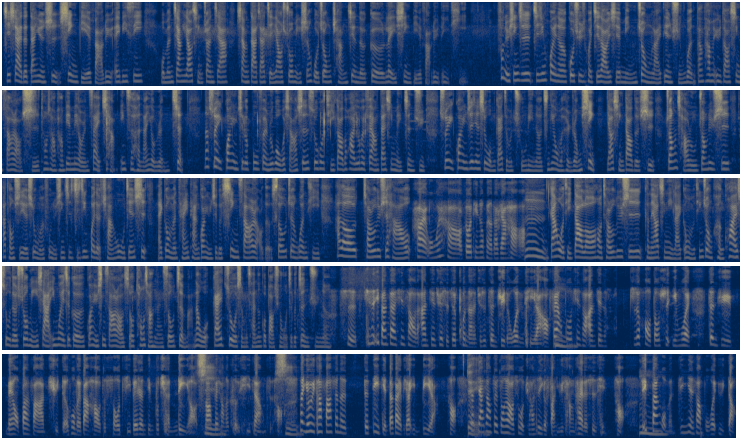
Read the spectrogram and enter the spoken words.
接下来的单元是性别法律 A B C，我们将邀请专家向大家简要说明生活中常见的各类性别法律的议题。妇女新知基金会呢，过去会接到一些民众来电询问，当他们遇到性骚扰时，通常旁边没有人在场，因此很难有人证。那所以关于这个部分，如果我想要申诉或提告的话，又会非常担心没证据。所以关于这件事，我们该怎么处理呢？今天我们很荣幸邀请到的是庄朝如庄律师，他同时也是我们妇女心智基金会的常务监事，来跟我们谈一谈关于这个性骚扰的搜证问题。Hello，乔如律师好。嗨，文威好，各位听众朋友大家好。嗯，刚刚我提到喽，哈，乔如律师可能要请你来跟我们听众很快速的说明一下，因为这个关于性骚扰的时候，通常很难搜证嘛，那我该做什么才能够保全我这个证据呢？是，其实一般在性骚扰的案件，确实最困难的就是证据的问题啦。哦，非常多性骚扰案件的之后，都是因为证据没有办法取得或没办法好的收集，被认定不成立哦，那非常的可惜这样子哈。是。那由于它发生的的地点大概也比较隐蔽啦，好，再加上最重要的是，我觉得它是一个反于常态的事情，好，一般我们经验上不会遇到。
